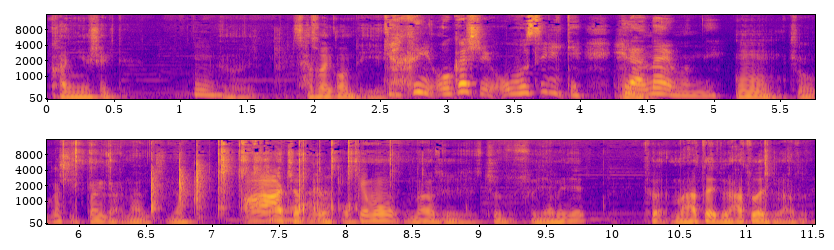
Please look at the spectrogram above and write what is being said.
勧誘してきて、うん。あの誘い込んで家に。逆にお菓子多すぎて減らないもんね。うん、ちょ、お菓子いっぱいあるからな、うちな。ああ、ちょっと、ポケモン、なんそれ、ちょっと、それやめて。とまあ、後で来る、後で来る、後で。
